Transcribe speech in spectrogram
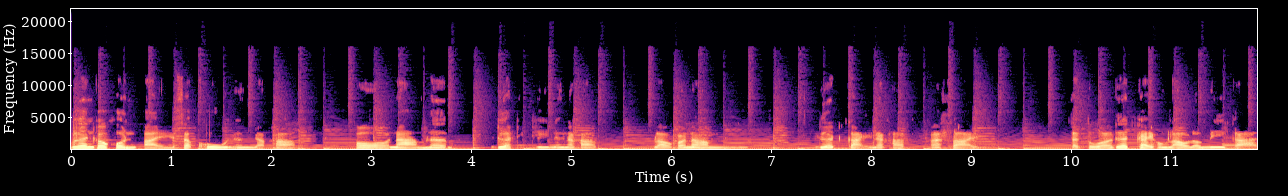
เพื่อนๆก็คนไปสักครู่หนึ่งนะครับ พอน้ำเริ่มเดือดอีกทีหนึ่งนะครับ เราก็นำเลือดไก่นะครับมาใส่ แต่ตัวเลือดไก่ของเราเรามีการ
